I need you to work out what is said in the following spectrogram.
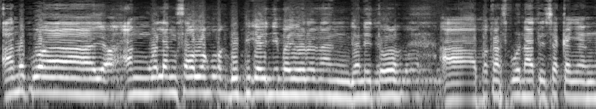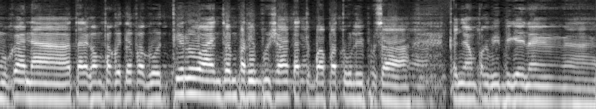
ano po ah, ang walang sawang pagbibigay ni Mayora ng ganito ah, bakas po natin sa kanyang mukha na talagang pagod na pagod pero andyan pa rin po siya at papatuloy po sa kanyang pagbibigay ng ah,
